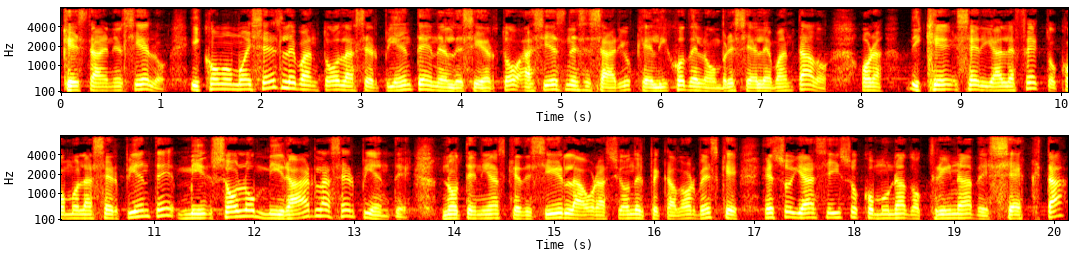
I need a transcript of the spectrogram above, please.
que está en el cielo. Y como Moisés levantó la serpiente en el desierto, así es necesario que el Hijo del Hombre sea levantado. Ahora, ¿y qué sería el efecto? Como la serpiente, solo mirar la serpiente, no tenías que decir la oración del pecador. ¿Ves que eso ya se hizo como una doctrina de secta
